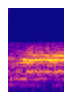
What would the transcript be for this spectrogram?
Yeah.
